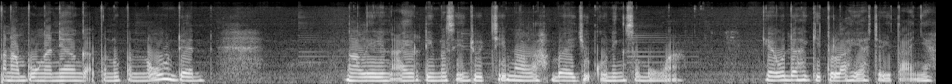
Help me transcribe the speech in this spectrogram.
penampungannya nggak penuh-penuh dan ngalirin air di mesin cuci malah baju kuning semua. Ya udah gitulah ya ceritanya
